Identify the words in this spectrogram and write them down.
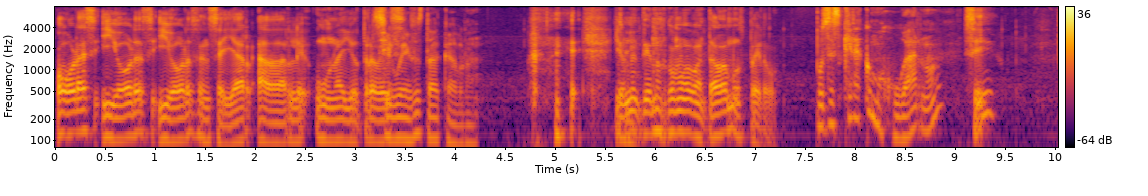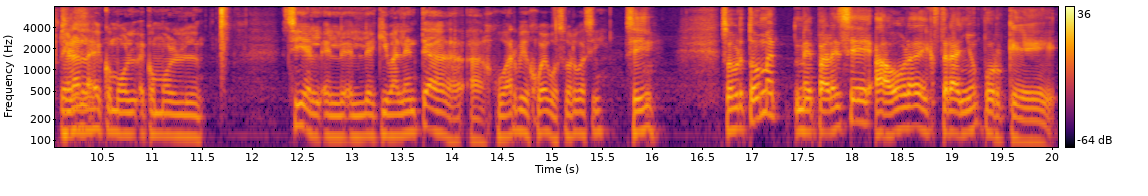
horas y horas y horas a ensayar a darle una y otra vez. Sí, güey, eso estaba cabrón. Yo Sí. no entiendo cómo aguantábamos, pero Pues es que era como jugar, ¿no? sí. Era Sí, la- sí. como, como el... Sí, el, el- el equivalente a, a jugar videojuegos o algo así. Sí. Sobre todo me, me parece ahora extraño porque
